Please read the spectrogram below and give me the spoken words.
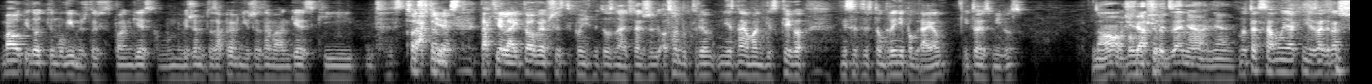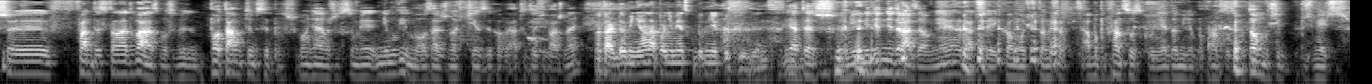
mało kiedy o tym mówimy, że to jest po angielsku, bo my bierzemy to za pewnik, że znamy angielski i to jest Coś takie, jest. takie lightowe, wszyscy powinniśmy to znać. Także osoby, które nie znają angielskiego, niestety w tą grę nie pograją i to jest minus. No, Bo świat musisz- rdzenia, nie. No tak samo jak nie zagrasz y, w Fantasy Advance, bo sobie po tamtym sobie przypomniałem, że w sumie nie mówimy o zależności językowej, a to coś ważne. No tak, Dominiona po niemiecku bym nie kupił, więc... Ja też nie, nie, nie dradzam, nie? Raczej komuś, kto na przykład, albo po francusku, nie? Dominion po francusku. To musi brzmieć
